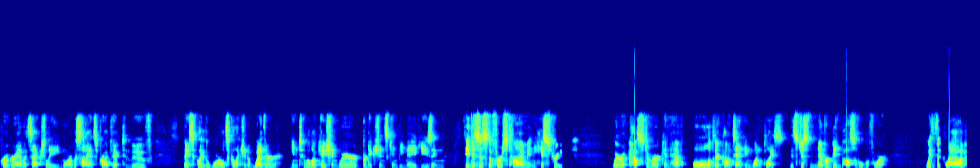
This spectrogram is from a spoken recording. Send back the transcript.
program. It's actually more of a science project to move basically the world's collection of weather into a location where predictions can be made using. See, this is the first time in history where a customer can have all of their content in one place. It's just never been possible before. With the cloud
